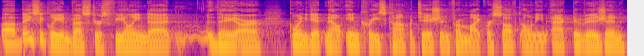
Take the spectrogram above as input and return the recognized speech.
Uh, basically, investors feeling that they are going to get now increased competition from Microsoft owning Activision.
